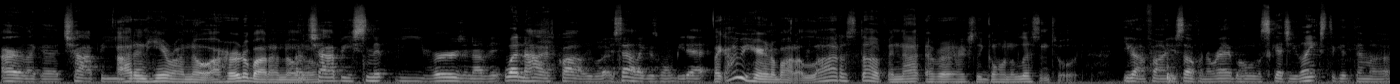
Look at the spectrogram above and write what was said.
I heard like a choppy, I didn't hear. I know. I heard about. I know. a though. choppy, snippy version of it. wasn't the highest quality, but it sounded like it's gonna be that. Like I be hearing about a lot of stuff and not ever actually going to listen to it. You gotta find yourself in a rabbit hole of sketchy links to get them uh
